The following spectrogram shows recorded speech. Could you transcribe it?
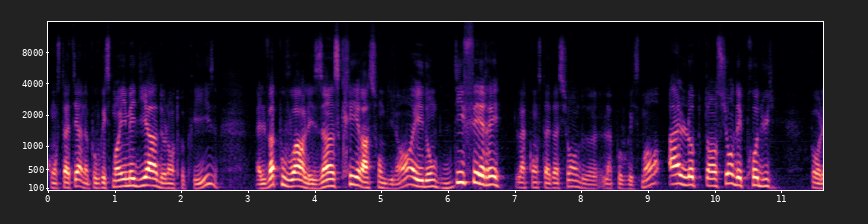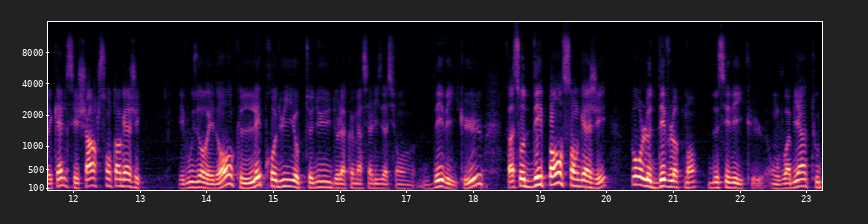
constater un appauvrissement immédiat de l'entreprise, elle va pouvoir les inscrire à son bilan et donc différer la constatation de l'appauvrissement à l'obtention des produits pour lesquels ces charges sont engagées. Et vous aurez donc les produits obtenus de la commercialisation des véhicules face aux dépenses engagées pour le développement de ces véhicules. On voit bien tout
